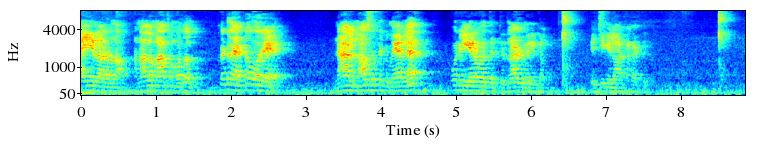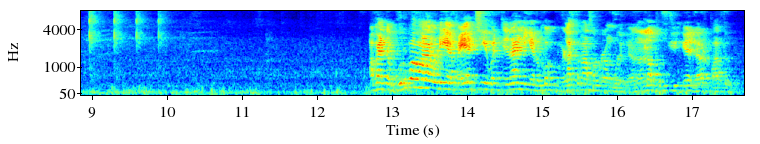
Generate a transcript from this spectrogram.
ஆயிரம் அதனால் மாதம் முதல். கிட்டத்தட்ட ஒரு நாலு மாதத்துக்கு மேலே ஒரு இருபத்தெட்டு நாள் வரைக்கும். வச்சுக்கலாம் கணக்கு. அப்போ இந்த குரு பகவானுடைய பயிற்சியை பற்றி தான் நீங்கள் ரொம்ப விளக்கமாக சொல்கிறேன் உங்களுக்கு. நல்லா புரிஞ்சுங்க எல்லோரும் பார்த்து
